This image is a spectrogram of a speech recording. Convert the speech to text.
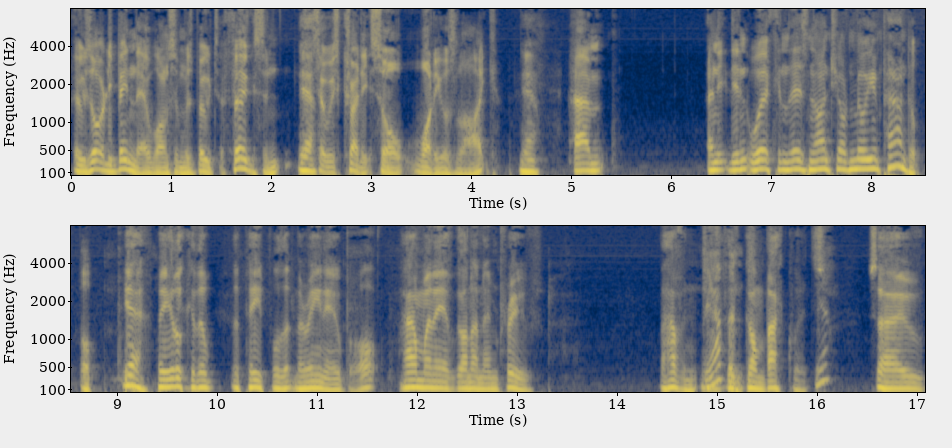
Who's already been there once and was booted. At Ferguson, Yeah. to his credit, saw what he was like. Yeah. Um, and it didn't work, and there's 90 odd million pound up. up. Yeah, but you look at the, the people that Mourinho bought, how many have gone and improved? They haven't. They haven't. They've gone backwards. Yeah. So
